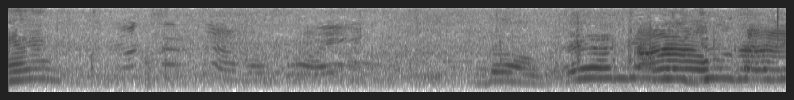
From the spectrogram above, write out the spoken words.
eh? Não, ela é me ajuda.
